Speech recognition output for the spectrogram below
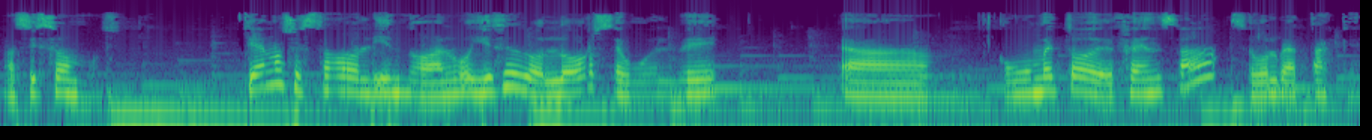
Así somos. Ya nos está doliendo algo y ese dolor se vuelve como un método de defensa, se vuelve ataque.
